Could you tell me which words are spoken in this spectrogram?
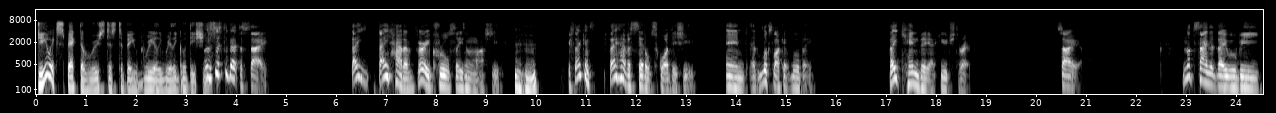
Do you expect the Roosters to be really, really good this year? I was just about to say they they had a very cruel season last year. Mm-hmm. If they can, if they have a settled squad this year, and it looks like it will be, they can be a huge threat. So, I'm not saying that they will be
